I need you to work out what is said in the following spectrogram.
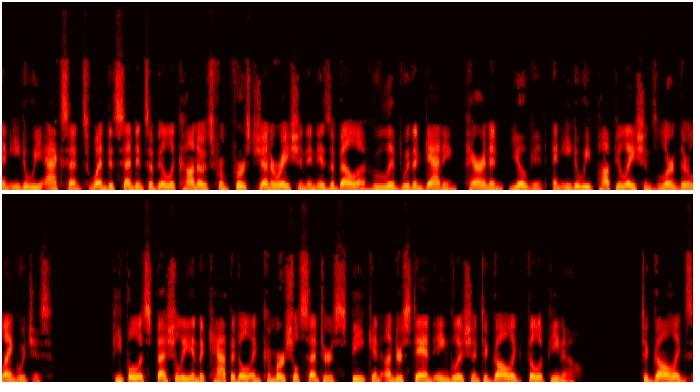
and Itawi accents when descendants of Ilocanos from first generation in Isabela who lived within Gadang, Paranan, Yogad, and Itawi populations learned their languages. People especially in the capital and commercial centers speak and understand English and Tagalog, Filipino. Tagalogs,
